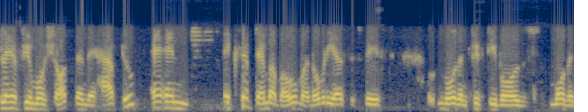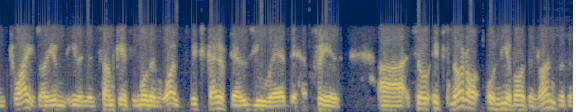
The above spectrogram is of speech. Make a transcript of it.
play a few more shots than they have to. And, and except Temba Bavuma, nobody else has faced more than 50 balls more than twice, or even, even in some cases more than once, which kind of tells you where they have failed. Uh, so it's not only about the runs, but the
